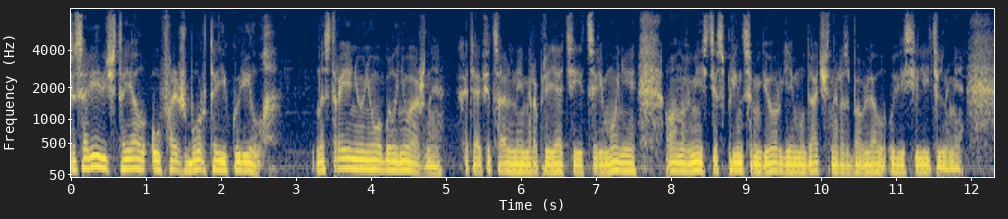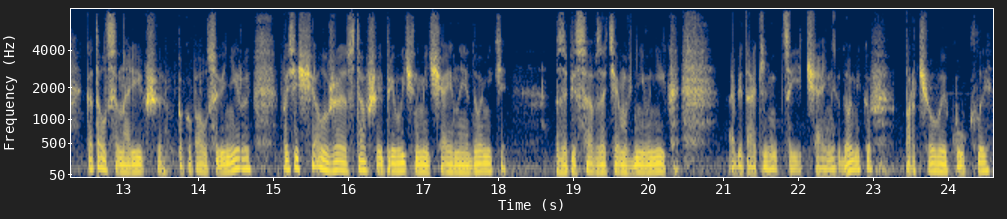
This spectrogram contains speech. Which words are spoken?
Цесаревич стоял у фальшборта и курил. Настроение у него было неважное, хотя официальные мероприятия и церемонии он вместе с принцем Георгием удачно разбавлял увеселительными. Катался на рикше, покупал сувениры, посещал уже ставшие привычными чайные домики, записав затем в дневник обитательницы чайных домиков парчевые куклы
